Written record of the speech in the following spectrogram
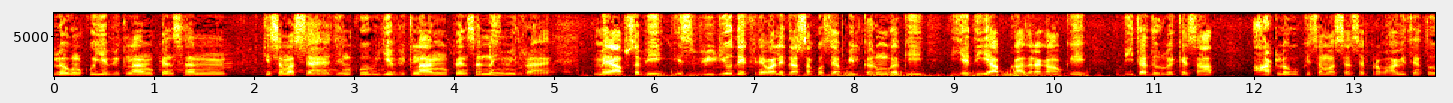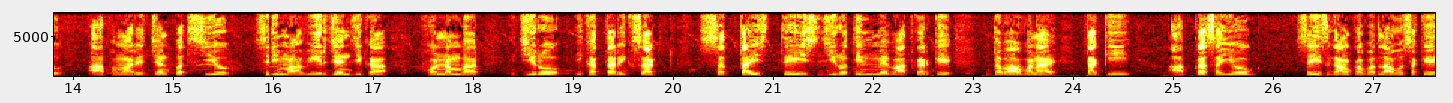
लोगों को ये विकलांग पेंशन की समस्या है, जिनको ये विकलांग पेंशन नहीं मिल रहा है। मैं आप सभी इस वीडियो देखने वाले दर्शकों से अपील करूँगा कि यदि आप काजरा गाँव के बीता ध्रुवे के साथ आठ लोगों की समस्या से प्रभावित हैं तो आप हमारे जनपद सीओ श्री महावीर जैन जी का फ़ोन नंबर ज़ीरो इकहत्तर इकसठ सत्ताईस तेईस ज़ीरो तीन में बात करके दबाव बनाएँ, ताकि आपका सहयोग से इस गाँव का बदलाव हो सके।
